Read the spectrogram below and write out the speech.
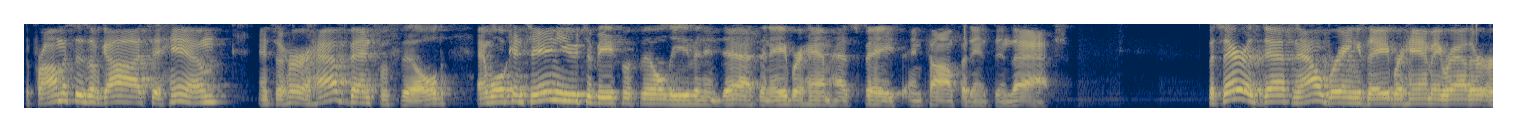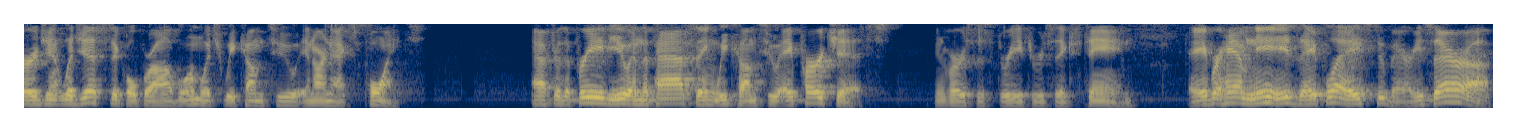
The promises of God to him and to her have been fulfilled, and will continue to be fulfilled even in death. And Abraham has faith and confidence in that. But Sarah's death now brings Abraham a rather urgent logistical problem, which we come to in our next point. After the preview and the passing, we come to a purchase in verses 3 through 16. Abraham needs a place to bury Sarah.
